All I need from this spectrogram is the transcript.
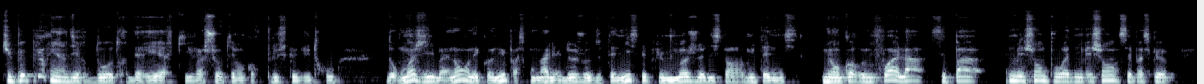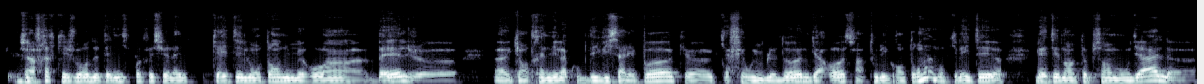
tu peux plus rien dire d'autre derrière qui va choquer encore plus que du trou. Donc moi, je dis, bah non, on est connu parce qu'on a les deux joueurs de tennis les plus moches de l'histoire du tennis. Mais encore une fois, là, c'est pas méchant pour être méchant, c'est parce que j'ai un frère qui est joueur de tennis professionnel, qui a été longtemps numéro un euh, belge, euh, euh, qui a entraîné la Coupe Davis à l'époque, qui a fait Wimbledon, Garros, enfin tous les grands tournois. Donc il a été, il a été dans le top 100 mondial,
